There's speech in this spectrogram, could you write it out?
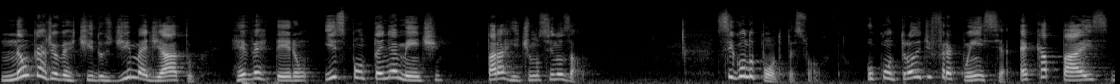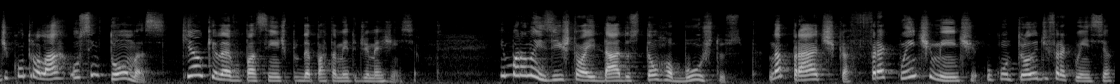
não cardiovertidos de imediato reverteram espontaneamente para ritmo sinusal. Segundo ponto, pessoal. O controle de frequência é capaz de controlar os sintomas, que é o que leva o paciente para o departamento de emergência. Embora não existam aí dados tão robustos, na prática, frequentemente o controle de frequência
